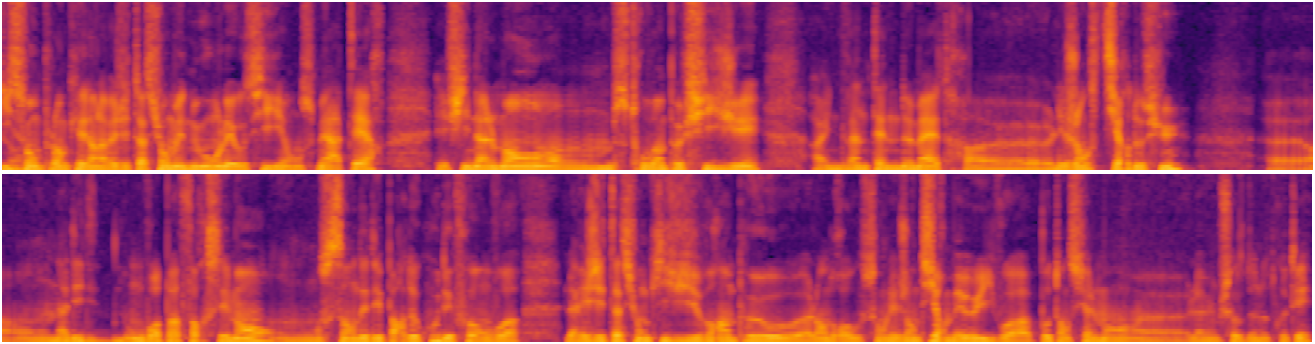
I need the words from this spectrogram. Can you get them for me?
Ils, sont... planqués dans la végétation, mais nous on l'est aussi. On se met à terre et finalement on se trouve un peu figé à une vingtaine de mètres. Euh, les gens se tirent dessus. Euh, on a des, on voit pas forcément, on sent des départs de coups. Des fois, on voit la végétation qui vibre un peu à l'endroit où sont les gens tirent, mais eux, ils voient potentiellement la même chose de notre côté.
